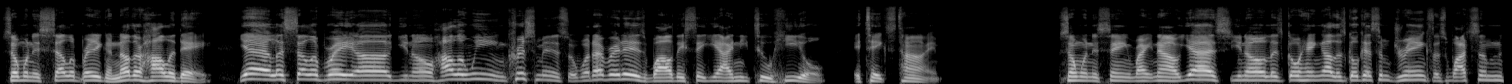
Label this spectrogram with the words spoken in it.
Someone is celebrating another holiday. Yeah, let's celebrate uh, you know, Halloween, Christmas, or whatever it is, while they say, Yeah, I need to heal. It takes time someone is saying right now yes you know let's go hang out let's go get some drinks let's watch some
